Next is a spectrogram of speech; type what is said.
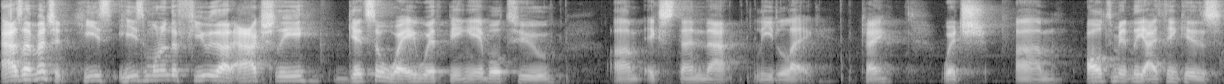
as I mentioned, he's he's one of the few that actually gets away with being able to um, extend that lead leg, okay? Which um, ultimately I think is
